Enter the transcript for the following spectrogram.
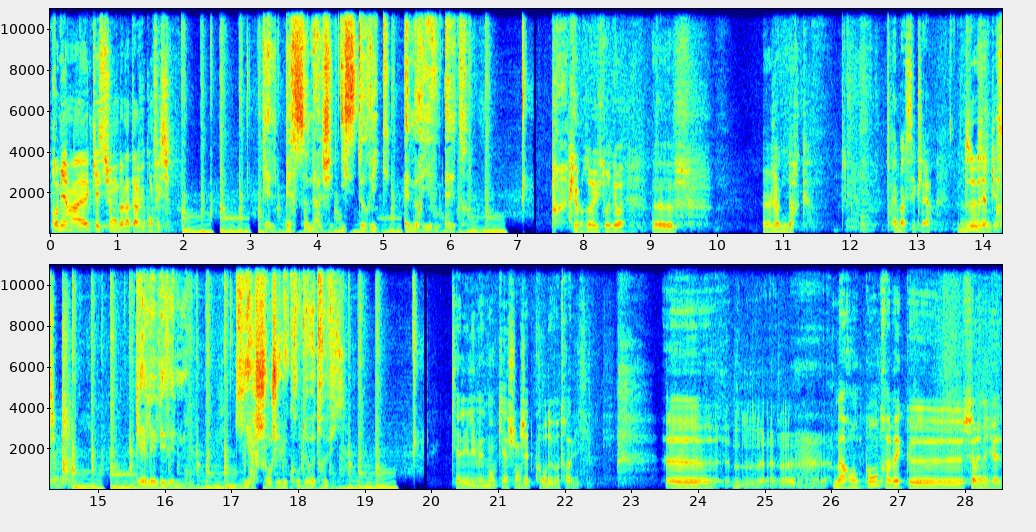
Première euh, question de l'interview confession. Quel personnage historique aimeriez-vous être? Quel personnage historique, ouais. Euh, Jeanne d'Arc. Eh ben, c'est clair. Deuxième question. Quel est l'événement qui a changé le cours de votre vie? Quel est l'événement qui a changé de cours de votre vie? Euh, ma rencontre avec euh, Sœur Emmanuel.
